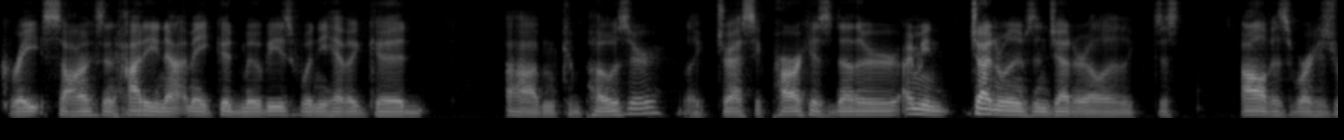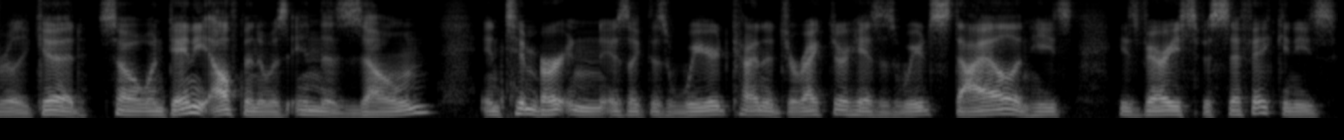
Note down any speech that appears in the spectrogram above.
great songs. And how do you not make good movies when you have a good um, composer? Like Jurassic Park is another. I mean, John Williams in general, like just all of his work is really good. So when Danny Elfman was in the zone, and Tim Burton is like this weird kind of director, he has this weird style, and he's he's very specific, and he's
